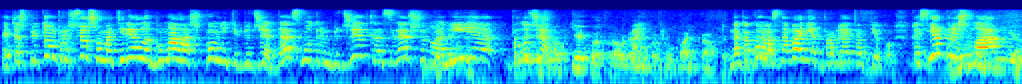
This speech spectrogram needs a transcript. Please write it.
Это ж при том, при все, что материалы, бумага, ж помните бюджет, да? Смотрим бюджет, канцелярщину, они Так они получают. же в аптеку отправляли Они- покупать карты. На каком основании отправляют в аптеку? То есть я пришла, Ну, нет.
